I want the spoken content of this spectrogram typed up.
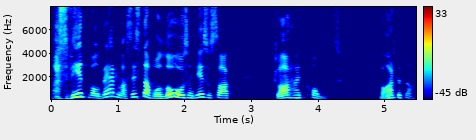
was wird wohl werden, was ist da wohl los? Und Jesus sagt, Klarheit kommt, wartet ab,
